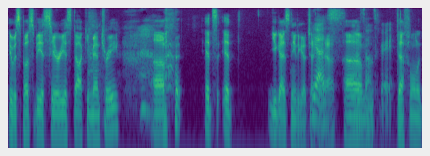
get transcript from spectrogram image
It was supposed to be a serious documentary. uh, it's it you guys need to go check yes, it out. that Um, sounds great. definitely,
